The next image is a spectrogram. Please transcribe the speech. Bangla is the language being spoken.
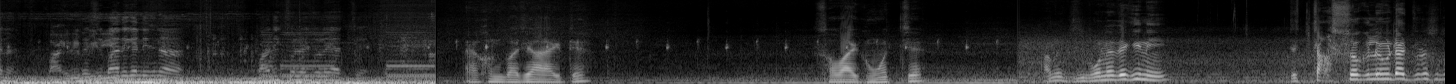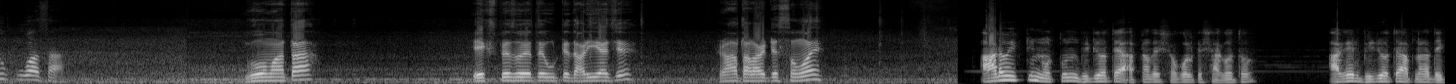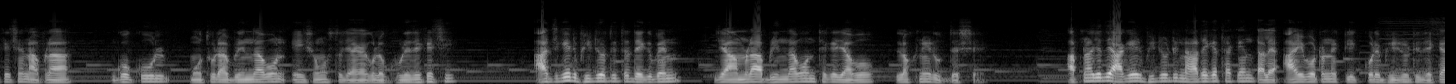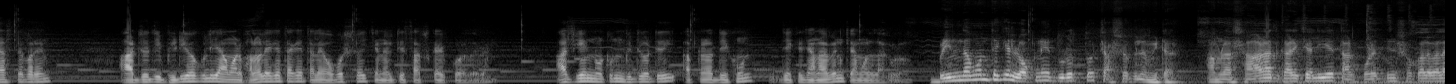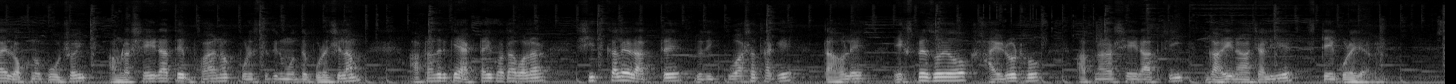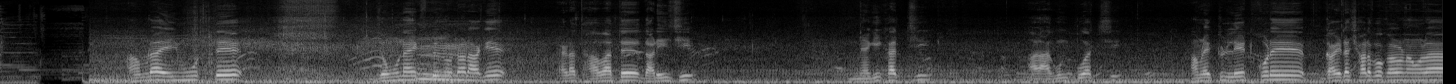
যাচ্ছে না। বাইরে বেশি বাঁ দিকে নিস না। বাঁ দিক চলে চলে যাচ্ছে। এখন বাজে আড়াইটে। সবাই ঘুমোচ্ছে। আমি জীবনে দেখিনি যে চারশো কিলোমিটার জুড়ে শুধু কুয়াশা। গোমাতা এক্সপ্রেসওয়েতে উঠে দাঁড়িয়ে আছে রাত আড়াইটের সময়। আরও একটি নতুন ভিডিওতে আপনাদের সকলকে স্বাগত। আগের ভিডিওতে আপনারা দেখেছেন আমরা গোকুল, মথুরা, বৃন্দাবন এই সমস্ত জায়গাগুলো ঘুরে দেখেছি। আজকের ভিডিওটিতে দেখবেন যে আমরা বৃন্দাবন থেকে যাব লক্ষ্ণীর উদ্দেশ্যে। আপনারা যদি আগের ভিডিওটি না দেখে থাকেন, তাহলে আই বটনে ক্লিক করে ভিডিওটি দেখে আসতে পারেন। আর যদি ভিডিওগুলি আমার ভালো লেগে থাকে, তাহলে অবশ্যই চ্যানেলটি সাবস্ক্রাইব করে দেবেন। আজকের নতুন ভিডিওটি আপনারা দেখুন দেখে জানাবেন কেমন লাগল। বৃন্দাবন থেকে লক্ষ্ণের দূরত্ব চারশো কিলোমিটার। আমরা সারা রাত গাড়ি চালিয়ে তারপরের দিন সকালবেলায় লক্ষ্ণৌ পৌঁছই। আমরা সেই রাতে ভয়ানক পরিস্থিতির মধ্যে পড়েছিলাম। আপনাদেরকে একটাই কথা বলার শীতকালে রাত্রে যদি কুয়াশা থাকে তাহলে এক্সপ্রেস এক্সপ্রেসওয়ে হোক হাই রোড হোক আপনারা সেই রাত্রি গাড়ি না চালিয়ে স্টে করে যাবেন। আমরা এই মুহূর্তে যমুনা এক্সপ্রেস ওঠার আগে একটা ধাবাতে দাঁড়িয়েছি ম্যাগি খাচ্ছি আর আগুন পোয়াচ্ছি। আমরা একটু লেট করে গাড়িটা ছাড়বো কারণ আমরা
